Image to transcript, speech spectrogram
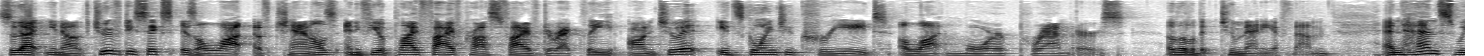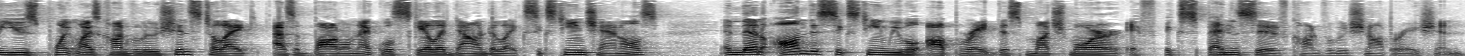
So that, you know, 256 is a lot of channels, and if you apply 5 cross 5 directly onto it, it's going to create a lot more parameters, a little bit too many of them. And hence, we use pointwise convolutions to, like, as a bottleneck, we'll scale it down to like 16 channels. And then on this 16, we will operate this much more expensive convolution operation.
